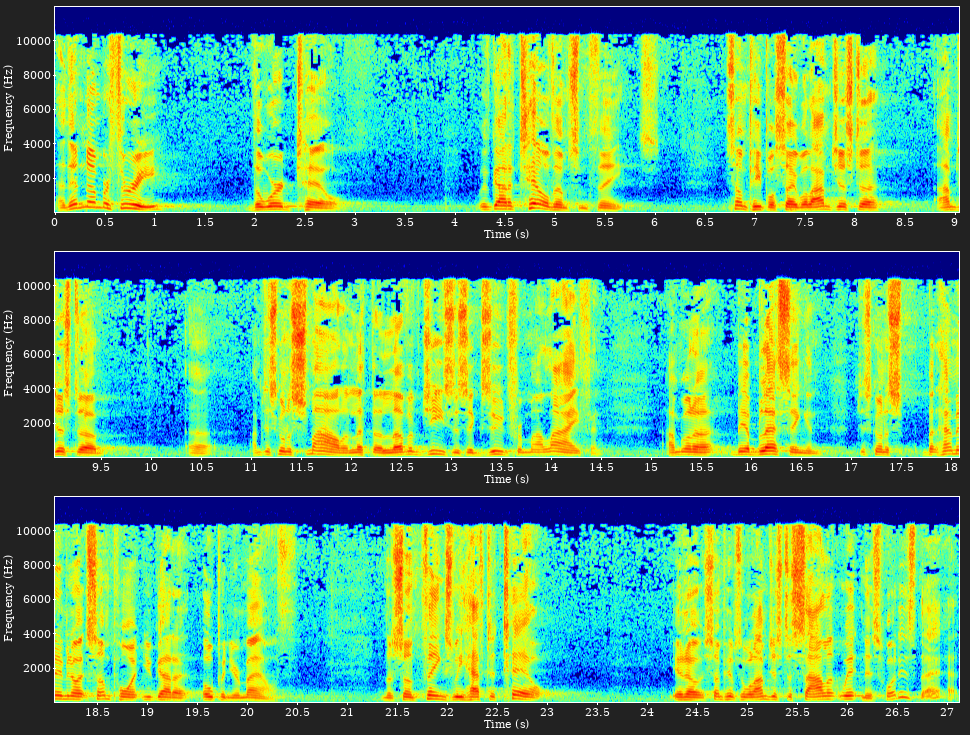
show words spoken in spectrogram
And then, number three, the word tell. We've got to tell them some things. Some people say, well, I'm just a, I'm just a, a I'm just going to smile and let the love of Jesus exude from my life, and I'm going to be a blessing and just going to. But how many of you know at some point you've got to open your mouth? And there's some things we have to tell. You know, some people say, "Well, I'm just a silent witness." What is that?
